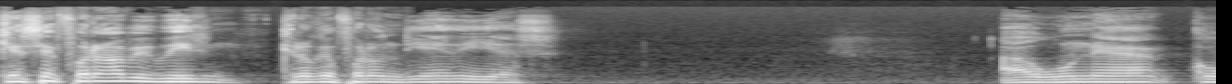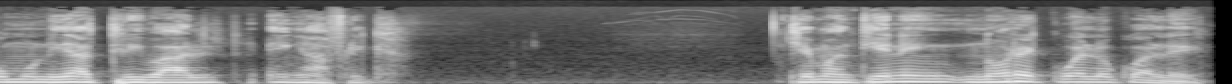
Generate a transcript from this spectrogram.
que se fueron a vivir, creo que fueron 10 días, a una comunidad tribal en África, que mantienen, no recuerdo cuál es.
